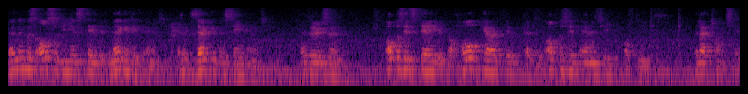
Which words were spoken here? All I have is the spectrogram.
then there must also be a state at negative energy, at exactly the same energy. And there is an opposite state with a hole character at the opposite energy of the electron state.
